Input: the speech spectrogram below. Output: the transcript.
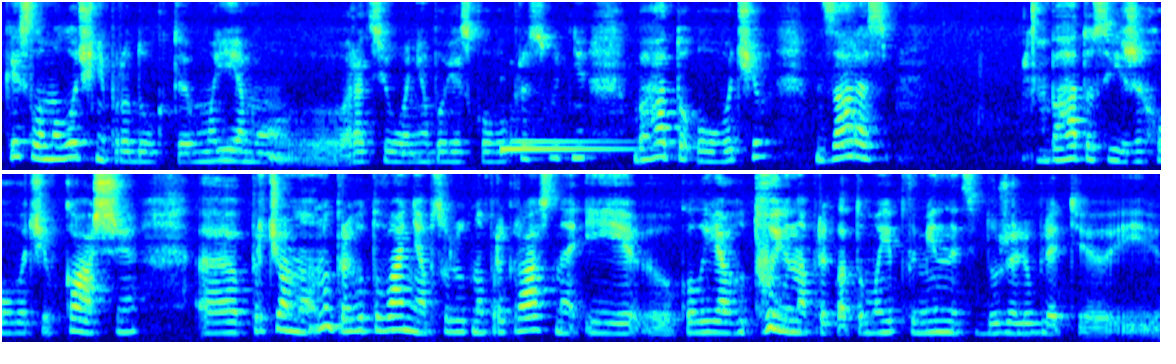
Кисломолочні продукти в моєму раціоні обов'язково присутні, багато овочів. Зараз багато свіжих овочів, каші. Е, Причому ну, приготування абсолютно прекрасне. І е, коли я готую, наприклад, то мої племінниці дуже люблять е, і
